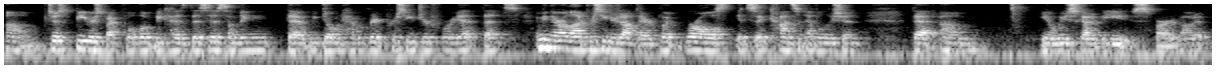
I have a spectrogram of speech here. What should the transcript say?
um, just be respectful it because this is something that we don't have a great procedure for yet. That's, I mean, there are a lot of procedures out there, but we're all, it's a constant evolution that, um, you know, we just got to be smart about it.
